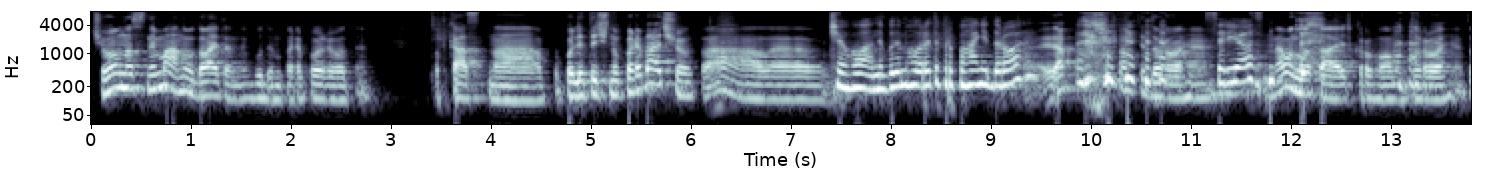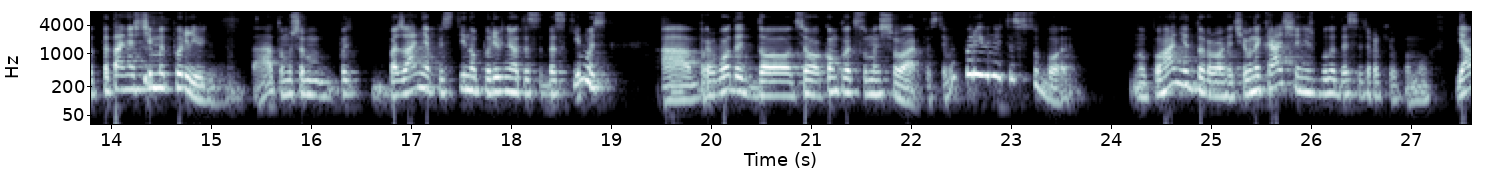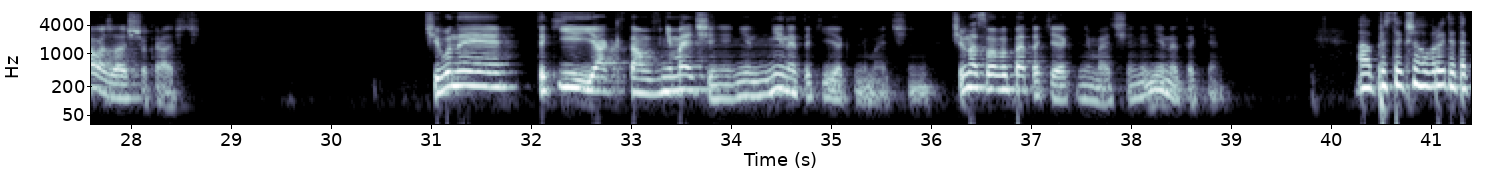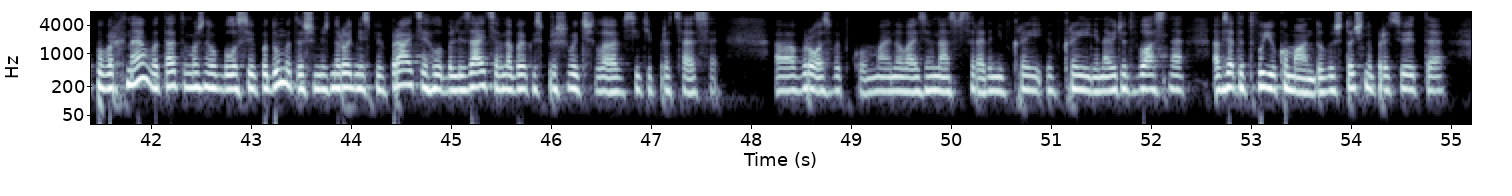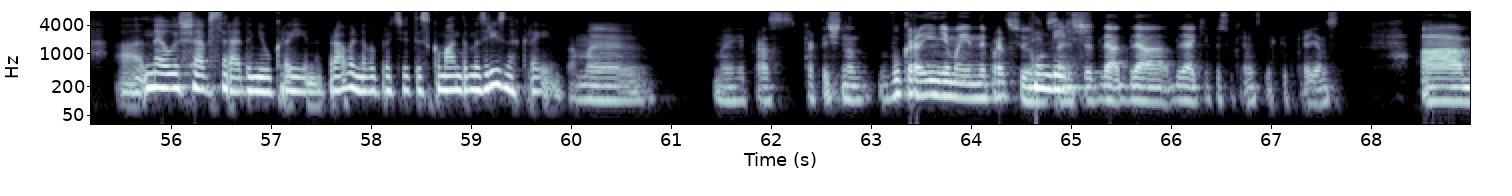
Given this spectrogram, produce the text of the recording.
Чого в нас нема? Ну, давайте не будемо перетворювати подкаст на політичну передачу, та, але. Чого? Не будемо говорити про погані дороги? А що там ті дороги? Серйозно? Не вон латають кругом дороги. Тут питання, з чим ми порівнюємо. Та? Тому що бажання постійно порівнювати себе з кимось а, приводить до цього комплексу меншовартості. Ви порівнюєте з собою. Ну, погані дороги. Чи вони краще, ніж були 10 років тому? Я вважаю, що краще. Чи вони такі, як там в Німеччині? Ні, ні, не такі, як в Німеччині. Чи в нас ВВП таке, як в Німеччині? Ні, не таке. А Просто якщо говорити так поверхнево, та, то можна було собі подумати, що міжнародні співпраці, глобалізація вона би якось пришвидшила всі ті процеси в розвитку. Маю на увазі в нас всередині в країні. Навіть от, власне, взяти твою команду. Ви ж точно працюєте не лише всередині України. Правильно, ви працюєте з командами з різних країн. Ми ми якраз практично в Україні ми не працюємо Тим в сенсі для для, для якихось українських підприємств. А,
